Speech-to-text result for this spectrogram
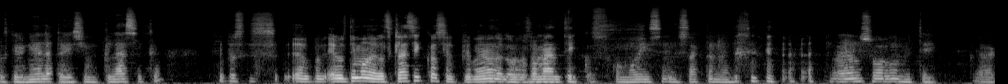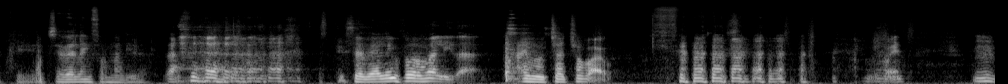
pues que venía de la tradición clásica, Sí, pues es el, el último de los clásicos, el primero de los románticos. como dicen exactamente. Era un sorbo mi té, para que se vea la informalidad. Que se vea la informalidad. Ay, muchacho vago. Bueno, Mm.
